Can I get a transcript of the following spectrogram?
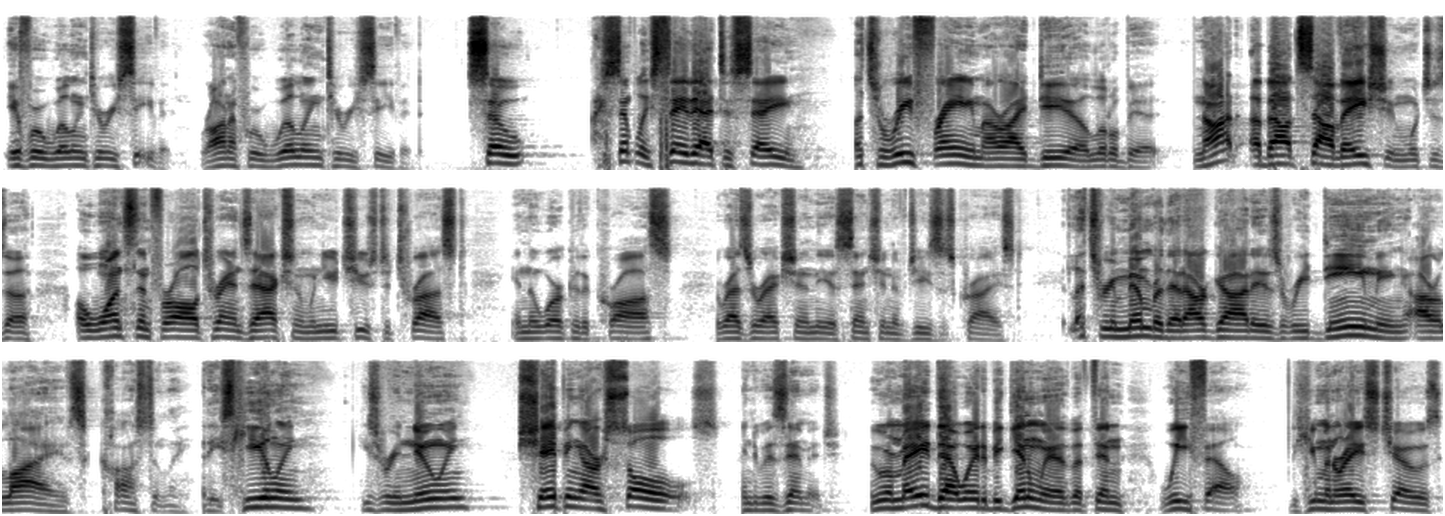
if we're willing to receive it. Ron, if we're willing to receive it. So I simply say that to say, let's reframe our idea a little bit. Not about salvation, which is a, a once and for all transaction when you choose to trust in the work of the cross the resurrection and the ascension of Jesus Christ. Let's remember that our God is redeeming our lives constantly, that He's healing, He's renewing, shaping our souls into His image. We were made that way to begin with, but then we fell. The human race chose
